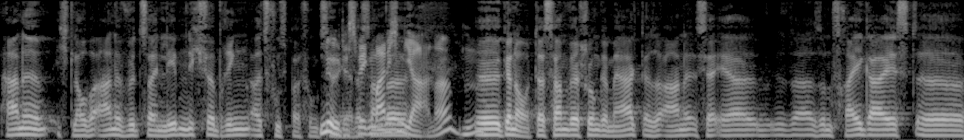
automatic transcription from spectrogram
Arne, ich glaube, Arne wird sein Leben nicht verbringen als Fußballfunktionär. Nö, deswegen meine ich ein Jahr, ne? Hm. Äh, genau, das haben wir schon gemerkt. Also Arne ist ja eher so ein Freigeist äh,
